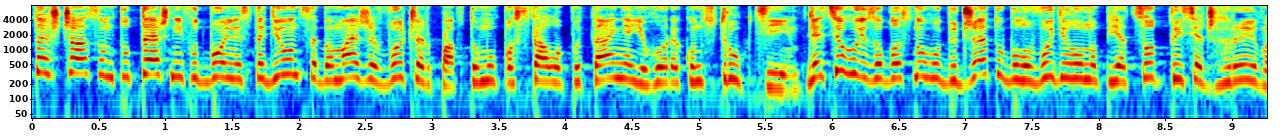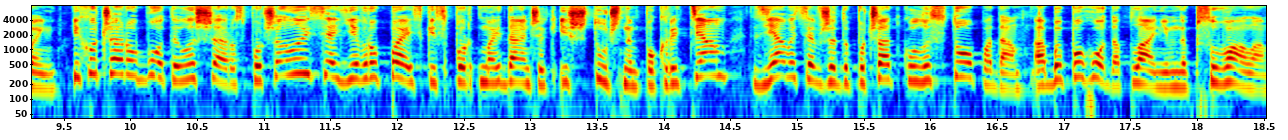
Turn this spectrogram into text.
Проте з часом тутешній футбольний стадіон себе майже вичерпав, тому постало питання його реконструкції. Для цього із обласного бюджету було виділено 500 тисяч гривень. І хоча роботи лише розпочалися, європейський спортмайданчик із штучним покриттям з'явиться вже до початку листопада, аби погода планів не псувала.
